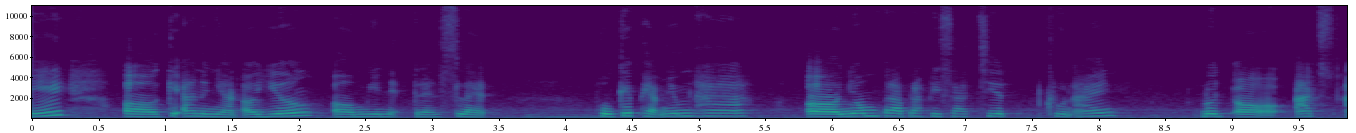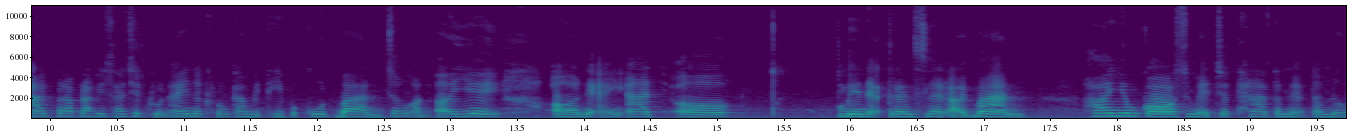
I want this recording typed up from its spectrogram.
ធីអឺ គេអនុញ្ញាតឲ្យយើងអឺមានអ្នក translate ព្រោះគេប្រាប់ខ្ញុំថាអឺខ្ញុំប្រើប្រាស់ភាសាជាតិខ្លួនឯងដូចអឺអាចអាចប្រើប្រាស់ភាសាជាតិខ្លួនឯងនៅក្នុងកម្មវិធីប្រកួតបានអញ្ចឹងអត់អីទេអឺអ្នកឯងអាចអឺមានអ្នក translate ឲ្យបានហើយខ្ញុំក៏សម្រេចចិត្តថាតំណែងតំណង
